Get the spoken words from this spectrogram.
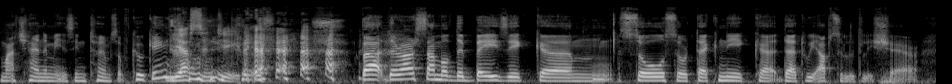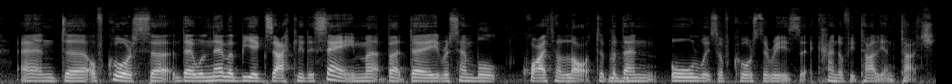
much enemies in terms of cooking. Yes, indeed. but there are some of the basic um, sauce or technique uh, that we absolutely share. And uh, of course, uh, they will never be exactly the same, but they resemble quite a lot. But then, always, of course, there is a kind of Italian touch.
